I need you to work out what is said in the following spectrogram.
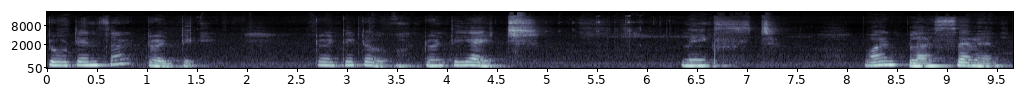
2 tens are 20, 22, 28. Next, 1 plus 7,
